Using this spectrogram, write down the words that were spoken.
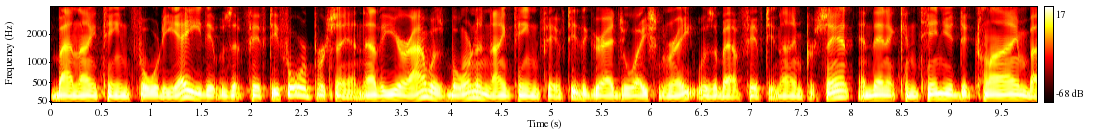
by 1948, it was at 54%. Now, the year I was born in 1950, the graduation rate was about 59%, and then it continued to climb by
